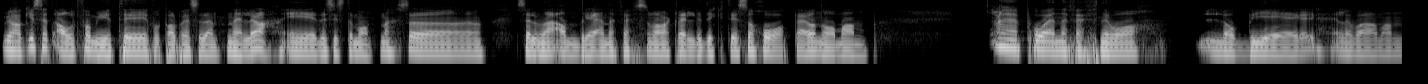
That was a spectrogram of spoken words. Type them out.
vi har ikke sett altfor mye til fotballpresidenten heller da, i de siste månedene. Så selv om det er andre i NFF som har vært veldig dyktige, så håper jeg jo nå man eh, på NFF-nivå lobbyerer, eller man,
